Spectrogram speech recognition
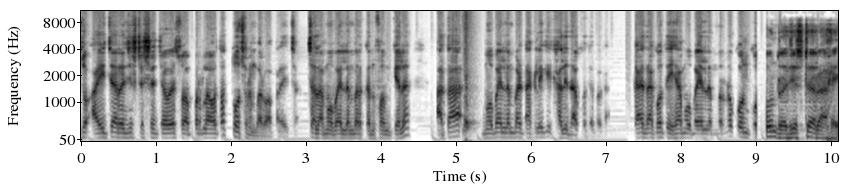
जो आईच्या रजिस्ट्रेशनच्या वेळेस वापरला होता तोच नंबर वापरायचा. चला मोबाईल नंबर कन्फर्म केलं. आता मोबाईल नंबर टाकले की खाली दाखवते बघा. काय दाखवते ह्या मोबाईल नंबरनं कोण कोण रजिस्टर आहे?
